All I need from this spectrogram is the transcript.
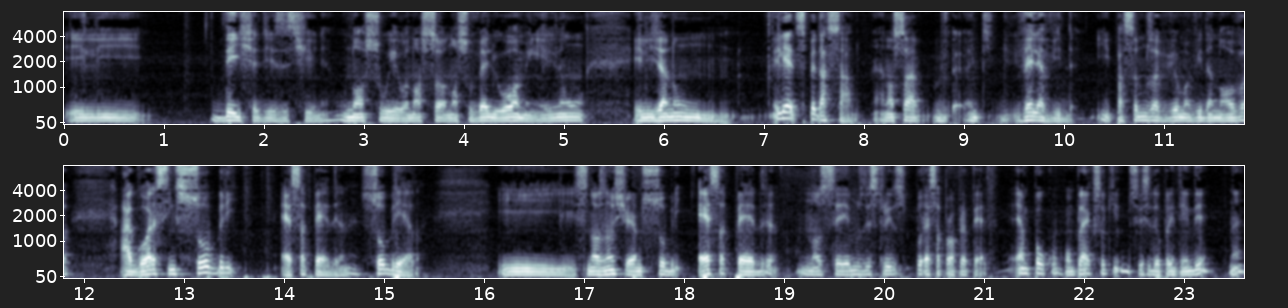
ele deixa de existir, né? O nosso eu, o nosso, o nosso velho homem, ele não, ele já não, ele é despedaçado, né? a nossa velha vida e passamos a viver uma vida nova, agora sim sobre essa pedra, né? Sobre ela. E se nós não estivermos sobre essa pedra, nós seremos destruídos por essa própria pedra. É um pouco complexo aqui, não sei se deu para entender, né?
